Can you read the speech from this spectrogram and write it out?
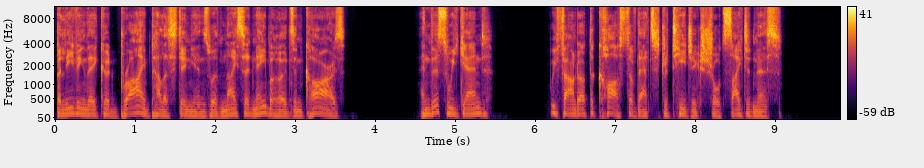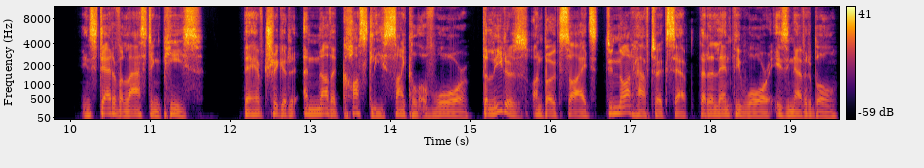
believing they could bribe Palestinians with nicer neighborhoods and cars. And this weekend, we found out the cost of that strategic short-sightedness. Instead of a lasting peace, they have triggered another costly cycle of war. The leaders on both sides do not have to accept that a lengthy war is inevitable.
